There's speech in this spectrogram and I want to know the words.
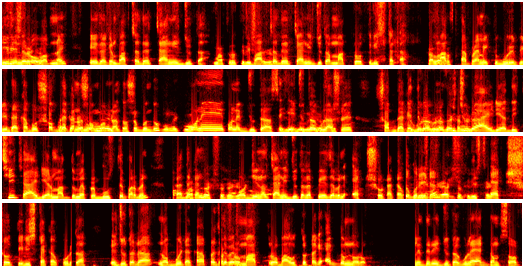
ডিজাইনের অভাব নাই। এই দেখেন বাচ্চাদের চাইনিজ জুতা। মাত্র বাচ্চাদের চাইনিজ জুতা মাত্র ত্রিশ টাকা। তারপরে আমি একটু ঘুরে ফিরে দেখাবো। সব দেখানো সম্ভব না দর্শক বন্ধু। অনেক অনেক জুতা আছে। এই জুতাগুলো আসলে সব দেখান কিছুটা আইডিয়া দিচ্ছি যে আইডিয়ার মাধ্যমে আপনারা বুঝতে পারবেন। দেখেন অরিজিনাল চাইনিজ জুতাটা পেয়ে যাবেন একশো টাকা করে এটা। একশো তিরিশ টাকা। একশো তিরিশ টাকা করে। এই জুতাটা নব্বই টাকা। আপনারা মাত্র বাহাত্তর টাকা। একদম নরম। ছেলেদের এই জুতাগুলো একদম সফট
